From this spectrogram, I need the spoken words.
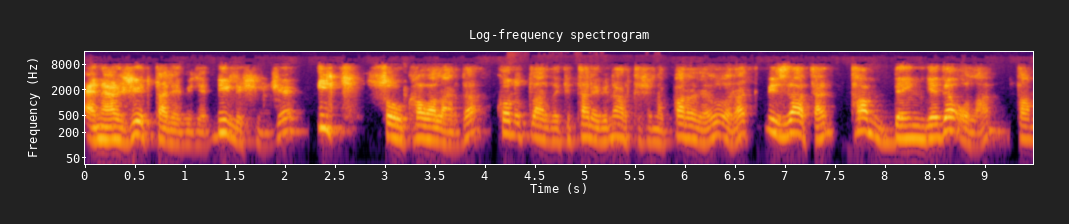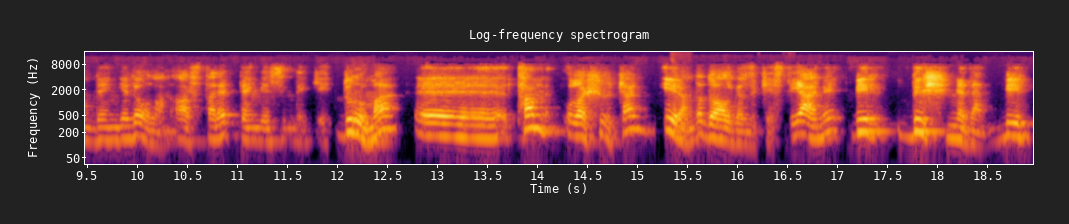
enerji talebi de birleşince ilk soğuk havalarda konutlardaki talebin artışına paralel olarak biz zaten tam dengede olan, tam dengede olan arz talep dengesindeki duruma e, tam ulaşırken İran'da doğalgazı kesti. Yani bir dış neden, bir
